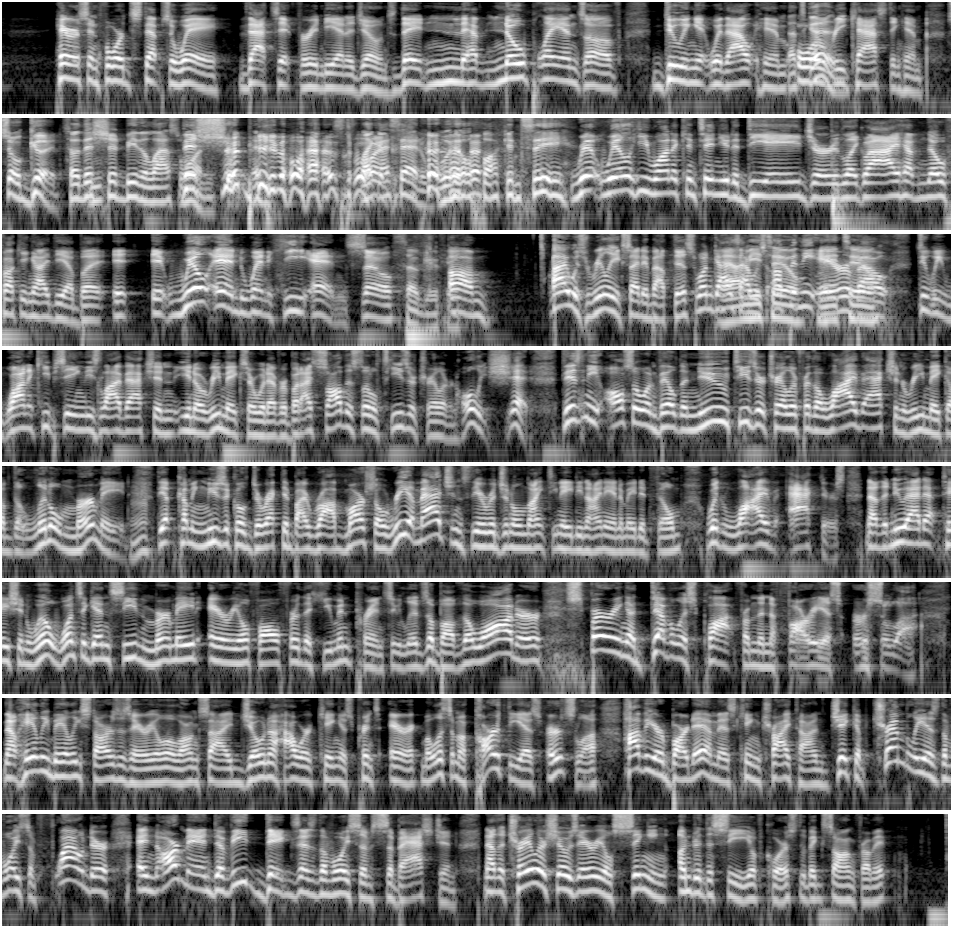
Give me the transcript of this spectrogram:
Harrison Ford steps away, that's it for Indiana Jones. They n- have no plans of doing it without him That's or good. recasting him. So good. So this should be the last one. This should be the last one. like I said, we'll fucking see. will will he want to continue to de-age or like well, I have no fucking idea, but it it will end when he ends. So So goofy. um I was really excited about this one, guys. Yeah, I was too. up in the air about do we want to keep seeing these live action, you know, remakes or whatever. But I saw this little teaser trailer and holy shit. Disney also unveiled a new teaser trailer for the live action remake of The Little Mermaid. Hmm. The upcoming musical directed by Rob Marshall reimagines the original 1989 animated film with live actors. Now, the new adaptation will once again see the mermaid Ariel fall for the human prince who lives above the water, spurring a devilish plot from the nefarious Ursula. Now, Halle Bailey stars as Ariel alongside Jonah Hauer-King as Prince Eric, Melissa McCarthy as Ursula, Javier Bardem as King Triton, Jacob Tremblay as the voice of Flounder, and our man Daveed Diggs as the voice of Sebastian. Now, the trailer shows Ariel singing Under the Sea, of course, the big song from it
